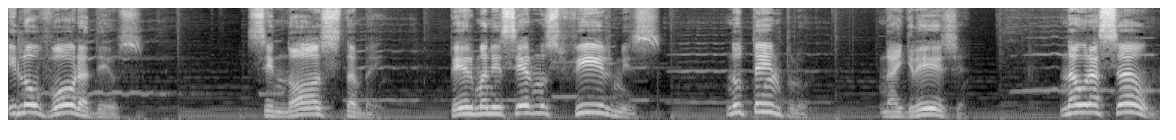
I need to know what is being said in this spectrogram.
e louvor a Deus. Se nós também permanecermos firmes no templo, na igreja, na oração,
